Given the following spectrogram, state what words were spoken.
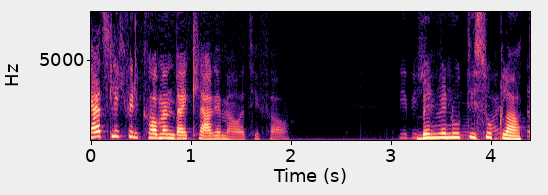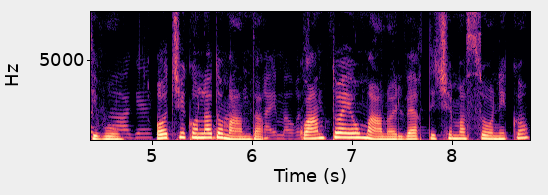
Herzlich willkommen bei Klagemauer TV. Benvenuti su Cla TV. Oggi con la domanda: quanto è umano il vertice massonico?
